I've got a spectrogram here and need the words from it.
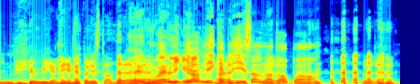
mye, mye lenger ned på lista. Det, Høgmo er jo like, like blid selv om han taper, han.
